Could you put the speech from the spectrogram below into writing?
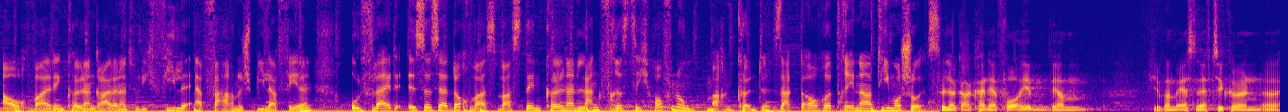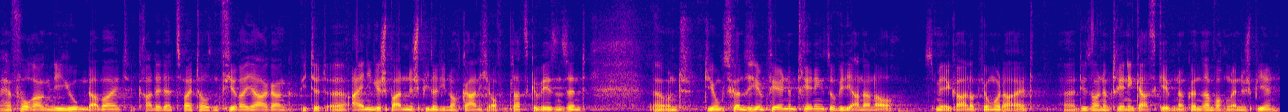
Auch weil den Kölnern gerade natürlich viele erfahrene Spieler fehlen. Und vielleicht ist es ja doch was, was den Kölnern langfristig Hoffnung machen könnte, sagt auch Trainer Timo Schulz. Ich will ja gar keinen hervorheben. Wir haben hier beim 1. FC Köln äh, hervorragende Jugendarbeit. Gerade der 2004er Jahrgang bietet äh, einige spannende Spieler, die noch gar nicht auf dem Platz gewesen sind. Äh, und die Jungs können sich empfehlen im Training, so wie die anderen auch. Ist mir egal, ob jung oder alt. Äh, die sollen im Training Gas geben, dann können sie am Wochenende spielen.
